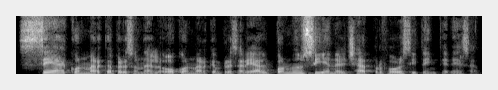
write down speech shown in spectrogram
sea con marca personal o con marca empresarial? Ponme un sí en el chat, por favor, si te interesa.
